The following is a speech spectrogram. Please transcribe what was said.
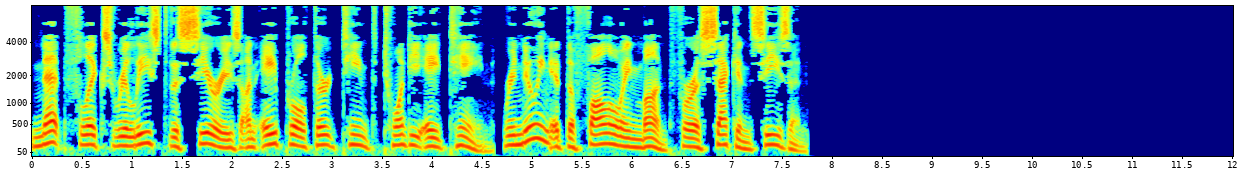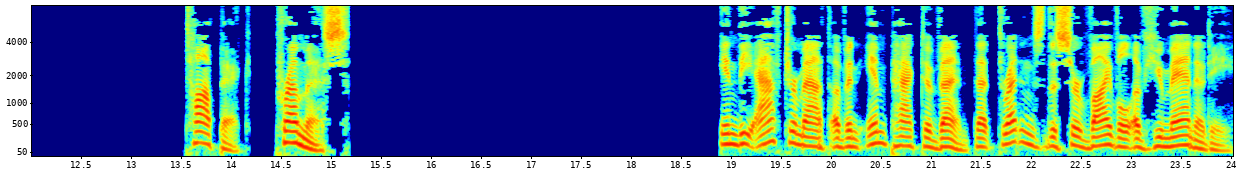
Netflix released the series on April 13, 2018, renewing it the following month for a second season. Topic Premise In the aftermath of an impact event that threatens the survival of humanity,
